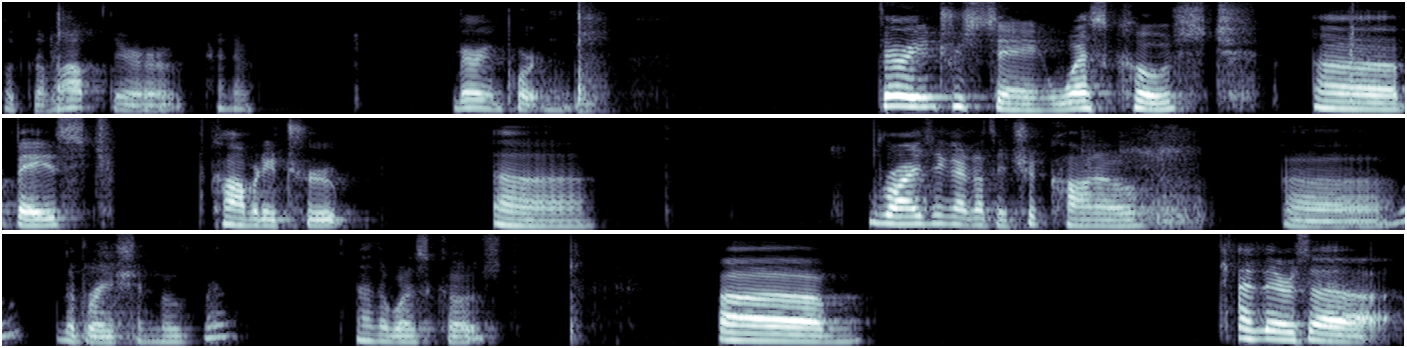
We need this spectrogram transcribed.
look them up. They're kind of very important, very interesting West Coast uh, based comedy troupe, uh, rising out of the Chicano uh, liberation movement on the West Coast. Um, and there's a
